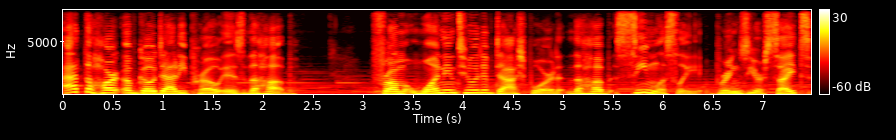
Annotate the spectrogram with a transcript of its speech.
At the heart of GoDaddy Pro is the Hub. From one intuitive dashboard, the Hub seamlessly brings your sites,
